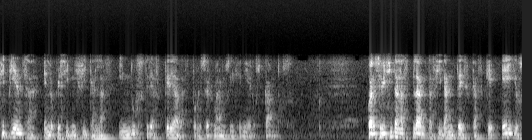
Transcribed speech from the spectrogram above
si piensa en lo que significan las industrias creadas por los hermanos ingenieros Campos. cuando se visitan las plantas gigantescas que ellos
